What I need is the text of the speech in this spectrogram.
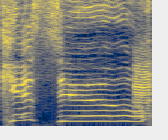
kiss you.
